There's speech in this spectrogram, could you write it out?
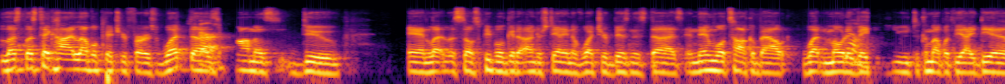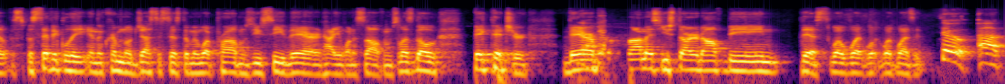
let's let's take high level picture first. What does sure. Promise do? And let so people get an understanding of what your business does, and then we'll talk about what motivated yeah. you to come up with the idea specifically in the criminal justice system and what problems you see there and how you want to solve them. So let's go big picture. There, yeah. Promise, you started off being this. What what what, what was it? So uh,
